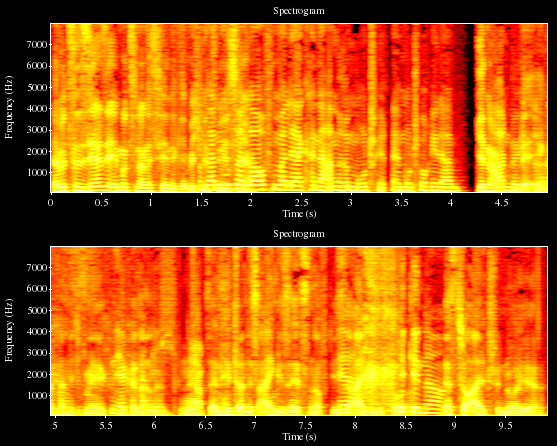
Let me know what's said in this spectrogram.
da wird's eine sehr, sehr emotionale Szene geben. Ich Und dann muss er sicher. laufen, weil er keine anderen Motor äh, Motorräder Genau. fahren möchte. Er kann nicht mehr, er Ja, kann kann anderen. ich. Ja. Sein Hintern ist eingesessen auf diese Ja, eine Motorrad. genau. Er ist zu alt für neue.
